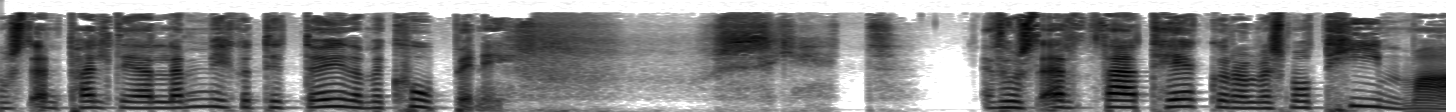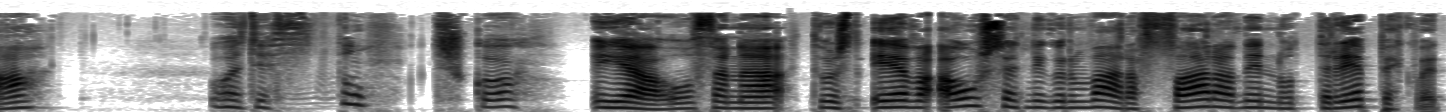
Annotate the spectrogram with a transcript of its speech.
veist, en pældi ég að lemmi ykkur til dauða með kúbinni. Shit. En Þú veist, er, það tekur alveg smá tíma Og þetta er þungt, sko. Já, þannig að, þú veist, ef að ásetningurum var að fara inn og drepa eitthvað,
